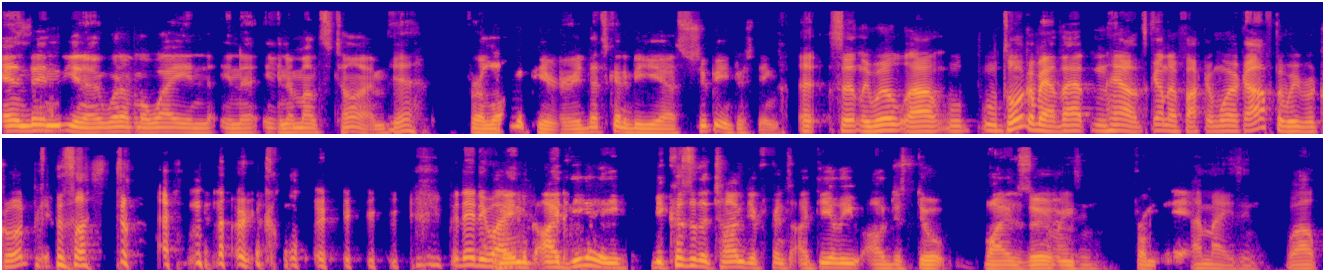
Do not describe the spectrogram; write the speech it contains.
and then you know when I'm away in in a, in a month's time yeah. for a longer period, that's going to be uh, super interesting. It certainly will. Uh, we'll we'll talk about that and how it's going to fucking work after we record because I still have no clue. but anyway, I mean, ideally, because of the time difference, ideally I'll just do it via Zoom amazing. From there. Amazing. Well,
